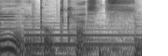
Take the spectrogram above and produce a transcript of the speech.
Podcasts.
